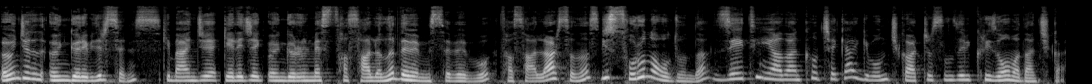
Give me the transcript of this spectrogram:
önceden öngörebilirseniz ki bence gelecek öngörülmesi tasarlanır dememin sebebi bu. Tasarlarsanız bir sorun olduğunda Z zeytinyağından kıl çeker gibi onu çıkartırsınız ve bir kriz olmadan çıkar.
